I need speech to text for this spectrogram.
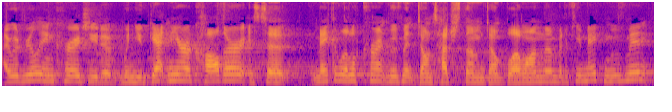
I would really encourage you to, when you get near a calder, is to make a little current movement. Don't touch them, don't blow on them. But if you make movement,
